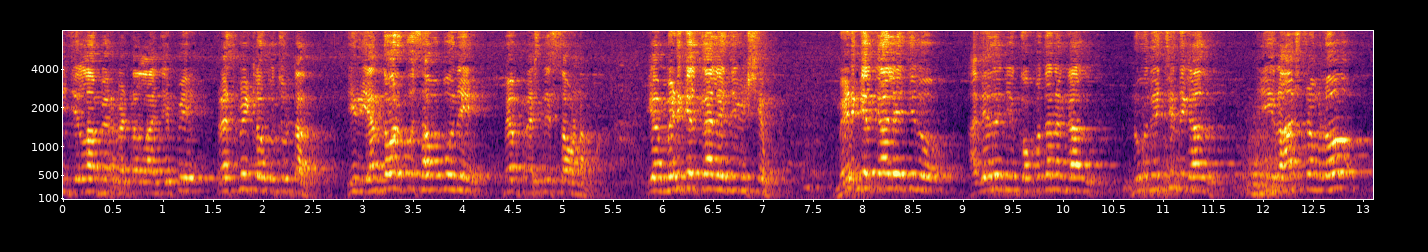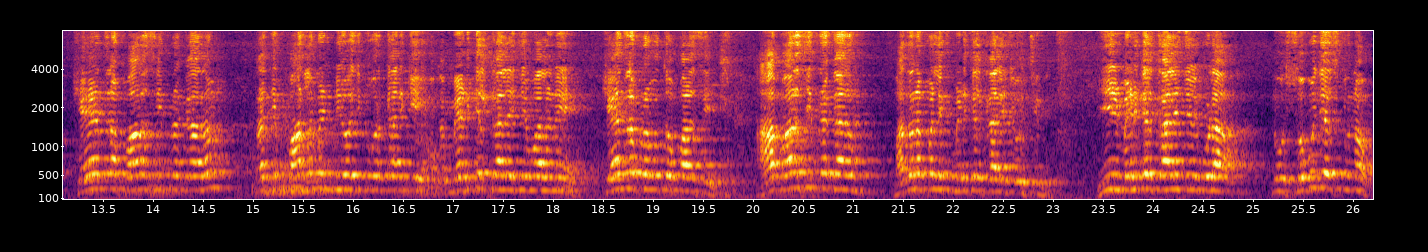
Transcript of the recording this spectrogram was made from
ఈ జిల్లా పేరు పెట్టాలా అని చెప్పి ప్రెస్ మీట్లో కూర్చుంటారు. ఇది ఎంతవరకు సబబుని మేము ప్రశ్నిస్తా ఉన్నాం. ఇక మెడికల్ కాలేజీ విషయం. మెడికల్ కాలేజీలో అదేదో నీ గొప్పతనం కాదు. నువ్వు తెచ్చింది కాదు. ఈ రాష్ట్రంలో కేంద్ర పాలసీ ప్రకారం ప్రతి పార్లమెంట్ నియోజకవర్గానికి ఒక మెడికల్ కాలేజ్ ఇవ్వాలని కేంద్ర ప్రభుత్వ పాలసీ. ఆ పాలసీ ప్రకారం మదనపల్లికి మెడికల్ కాలేజీ వచ్చింది. ఈ మెడికల్ కాలేజీలు కూడా నువ్వు సొమ్ము చేసుకున్నావు.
